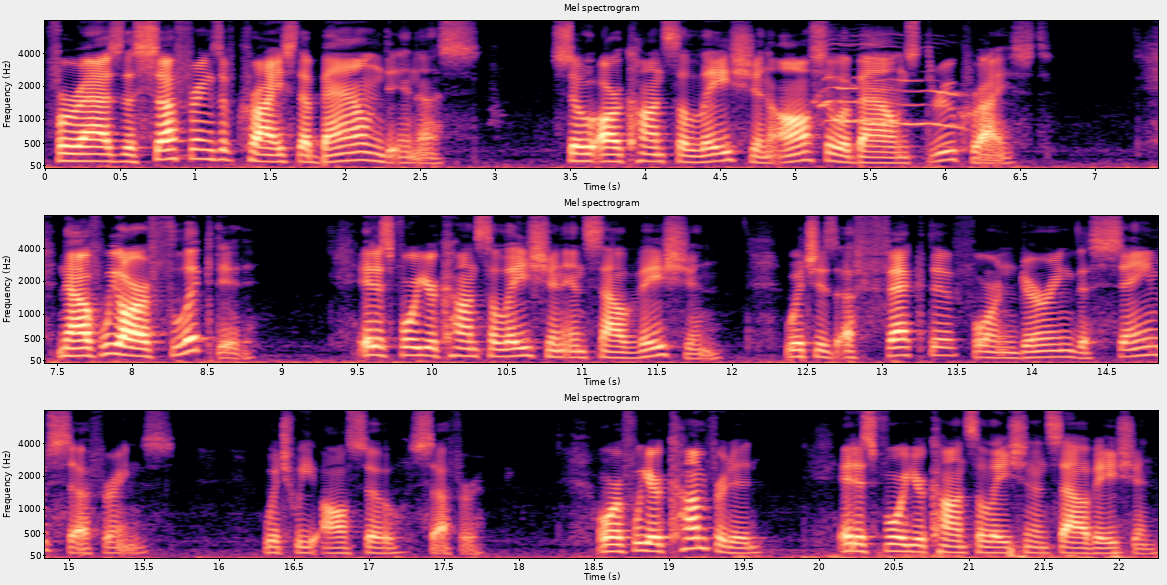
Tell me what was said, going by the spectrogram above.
For as the sufferings of Christ abound in us, so our consolation also abounds through Christ. Now, if we are afflicted, it is for your consolation and salvation, which is effective for enduring the same sufferings which we also suffer. Or if we are comforted, it is for your consolation and salvation.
